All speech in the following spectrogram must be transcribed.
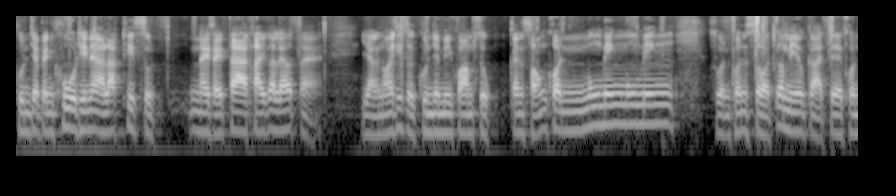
คุณจะเป็นคู่ที่น่ารักที่สุดในสายตาใครก็แล้วแต่อย่างน้อยที่สุดคุณจะมีความสุขกันสองคนมุ้งมิ้งมุ้งมิ้งส่วนคนโสดก็มีโอกาสเจอคน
